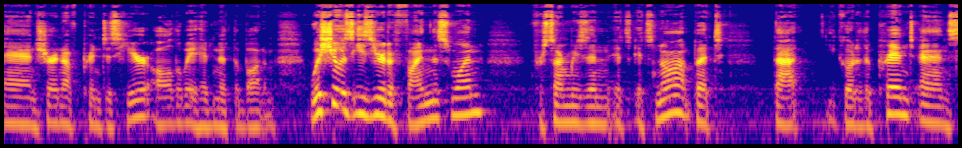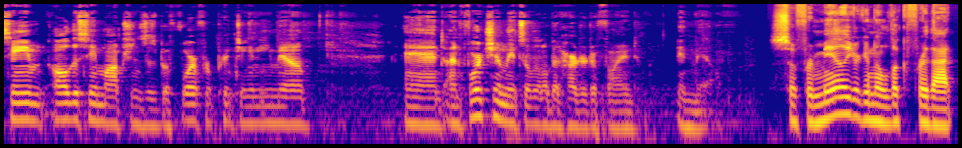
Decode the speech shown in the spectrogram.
And sure enough, print is here all the way hidden at the bottom. Wish it was easier to find this one. For some reason, it's, it's not, but that you go to the print and same, all the same options as before for printing an email. And unfortunately, it's a little bit harder to find in mail. So for mail, you're gonna look for that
